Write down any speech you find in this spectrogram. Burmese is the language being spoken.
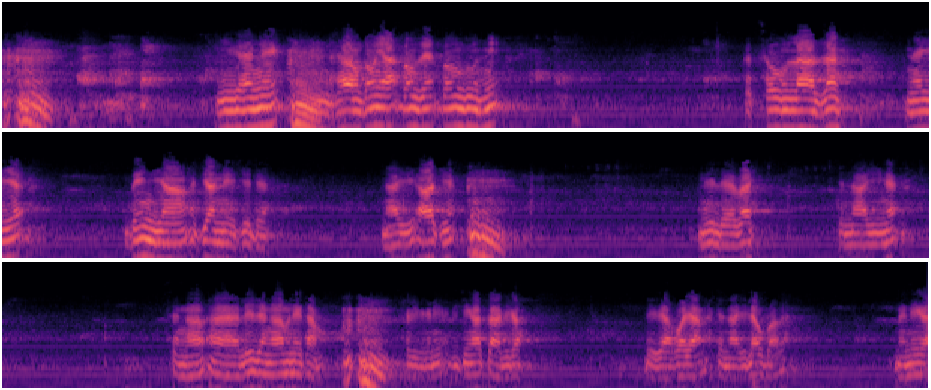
ဒီကနေ့1333ခုနှစ်ကဆုံလာဇန်နှစ်ရက်ပင်ညာအကြနေဖြစ်တဲ့နိုင်အားဖြင့်နေ့လယ်ပိုင်းဒီနာရီနဲ့15အဲ45မိနစ်ခန့် အဲဒီကနေ့ဒီချိန်ကစပြီးတော့နေရာဟောရတနာရီလောက်ပါပဲမနေ့က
